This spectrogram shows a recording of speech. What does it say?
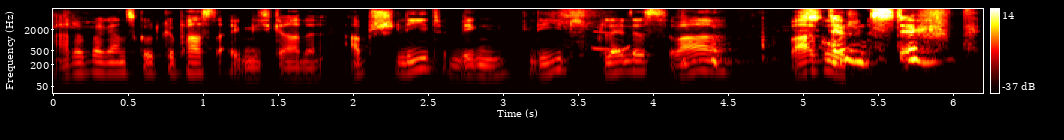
Hat aber ganz gut gepasst eigentlich gerade. Abschlied wegen Lied, Playlist war, war gut. Stimmt, stimmt.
